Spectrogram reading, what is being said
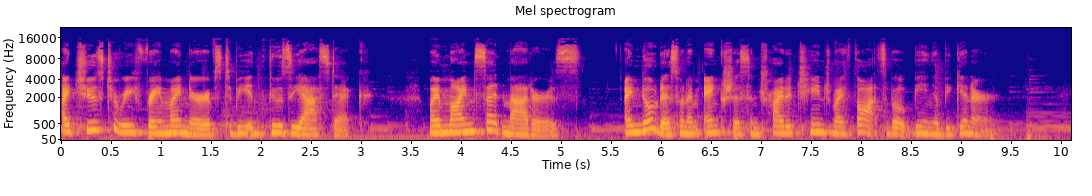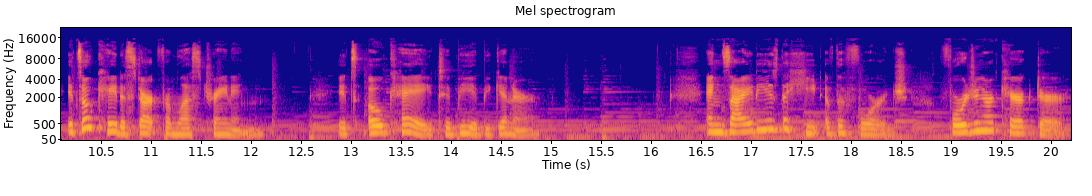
I choose to reframe my nerves to be enthusiastic. My mindset matters. I notice when I'm anxious and try to change my thoughts about being a beginner. It's okay to start from less training. It's okay to be a beginner. Anxiety is the heat of the forge, Forging Our Character,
